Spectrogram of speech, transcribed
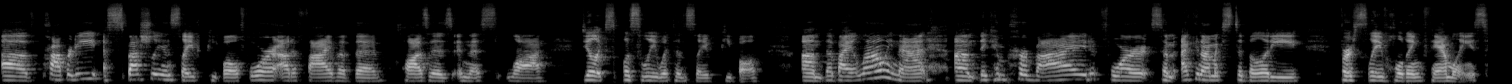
of property, especially enslaved people, four out of five of the clauses in this law deal explicitly with enslaved people. Um, that by allowing that, um, they can provide for some economic stability for slaveholding families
